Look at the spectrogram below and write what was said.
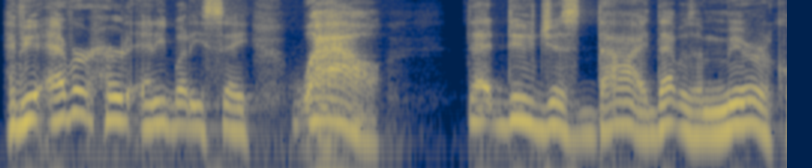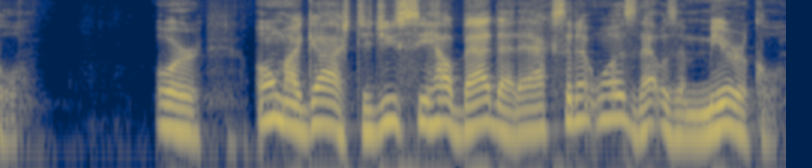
Have you ever heard anybody say, wow, that dude just died? That was a miracle. Or, oh my gosh, did you see how bad that accident was? That was a miracle.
